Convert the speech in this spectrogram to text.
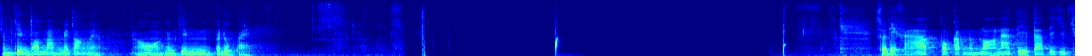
น้ำจิ้มทอดมันไม่ต้องเลยเอาน้ำจิ้มปลาดุกไป สวัสดีครับ พบกับหนุ่มหล่อหน้าตีตาตีกินโช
